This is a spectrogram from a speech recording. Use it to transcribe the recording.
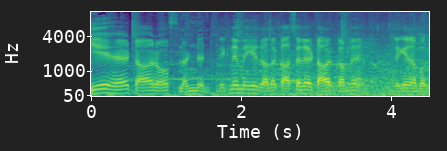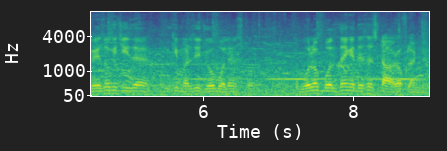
ये है टावर ऑफ़ लंदन देखने में ये ज़्यादा कासल है टावर कम है लेकिन अब अंग्रेज़ों की चीज़ है उनकी मर्ज़ी जो बोलें इसको तो वो लोग बोलते हैं कि this is tower of London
